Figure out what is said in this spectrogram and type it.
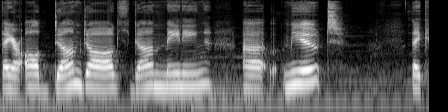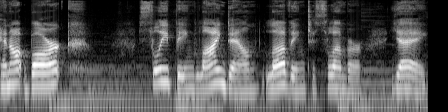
They are all dumb dogs, dumb meaning uh, mute. They cannot bark, sleeping, lying down, loving to slumber. Yea,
